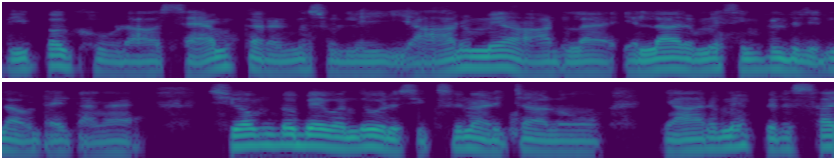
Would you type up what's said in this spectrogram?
தீபக் ஹூடா, சாம் கரன்னு சொல்லி யாருமே ஆடல. எல்லாருமே சிங்கிள் டிஜிட்ல அவுட் ஆயிட்டாங்க. சிவம் துபே வந்து ஒரு சிக்ஸ்ன்னு அடிச்சாலும், யாருமே பெருசா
